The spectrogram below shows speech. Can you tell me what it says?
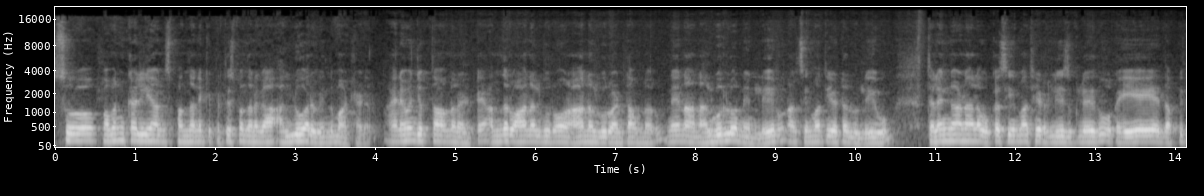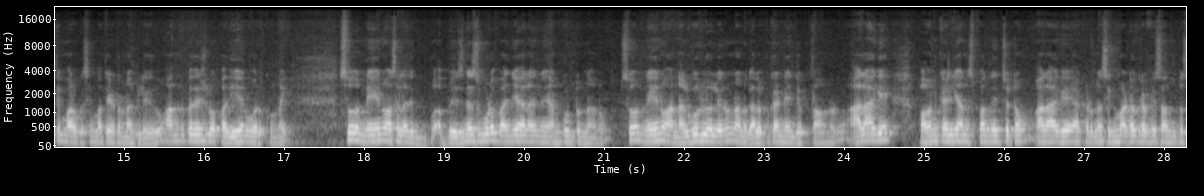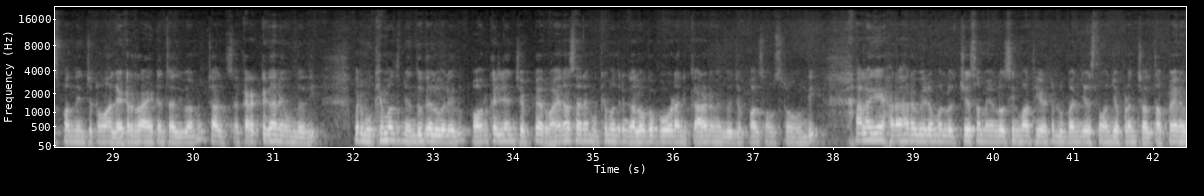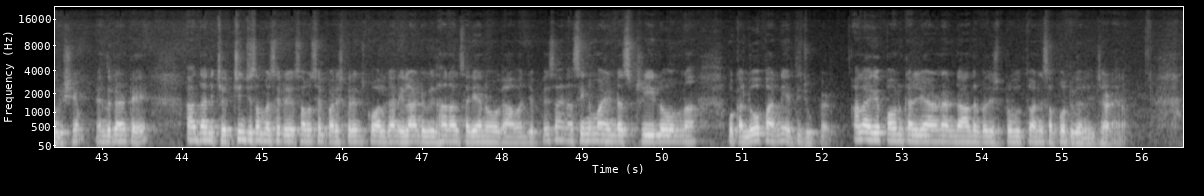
So Pawan Kalyan స్పందనకి ప్రతిస్పందనగా అల్లు అరవింద్ మాట్లాడారు. ఆయన ఏమని చెప్తా ఉన్నారంటే అందరూ ఆ నలుగురు ఆ నలుగురు అంటా ఉన్నారు. నేను ఆ నలుగురిలో నేను లేను నాకు సినిమా థియేటర్లు లేవు. తెలంగాణలో ఒక సినిమా థియేటర్ లీజుకు లేదు ఒక ఏ ఏ తప్పితే మరొక సినిమా థియేటర్ నాకు లేదు. ఆంధ్రప్రదేశ్లో పదిహేను వరకు ఉన్నాయి. సో నేను అసలు అది బిజినెస్ కూడా బంద్ చేయాలని అనుకుంటున్నాను. సో నేను ఆ నలుగురిలో లేను నన్ను గలపకండి అని చెప్తా ఉన్నాడు. అలాగే పవన్ కళ్యాణ్ స్పందించటం అలాగే అక్కడ ఉన్న సినిమాటోగ్రఫీ స్పందించటం ఆ లెటర్ రాయటం చదివాను. చాలా కరెక్ట్గానే ఉంది అది మరి ముఖ్యమంత్రిని ఎందుకు గెలవలేదు? పవన్ కళ్యాణ్ చెప్పారు అయినా సరే ముఖ్యమంత్రిని గెలవకపోవడానికి కారణం ఎందుకు చెప్పాల్సిన అవసరం ఉంది. అలాగే హరహర వీరమల్లు వచ్చే సమయంలో సినిమా థియేటర్లు బంద్ చేస్తామని చెప్పడం చాలా తప్పైన విషయం. ఎందుకంటే దాన్ని చర్చించి సమస్యలు సమస్యలు పరిష్కరించుకోవాలి కానీ ఇలాంటి విధానాలు సరైనవి కావని చెప్పేసి ఆయన సినిమా ఇండస్ట్రీలో ఉన్న ఒక లోపాన్ని ఎత్తి చూపాడు. అలాగే పవన్ కళ్యాణ్ అండ్ ఆంధ్రప్రదేశ్ ప్రభుత్వానికి సపోర్ట్గా నిలిచాడు ఆయన.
